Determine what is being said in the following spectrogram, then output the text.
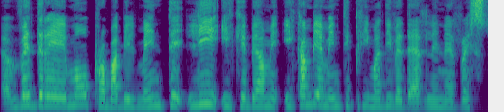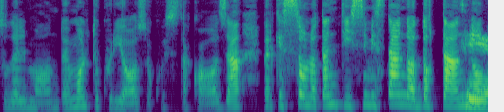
uh, vedremo probabilmente lì i, cambiam- i cambiamenti prima di vederli nel resto del mondo. È molto curioso questa cosa perché sono tantissimi, stanno adottando Sì,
